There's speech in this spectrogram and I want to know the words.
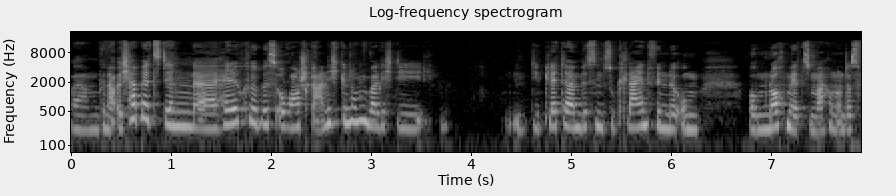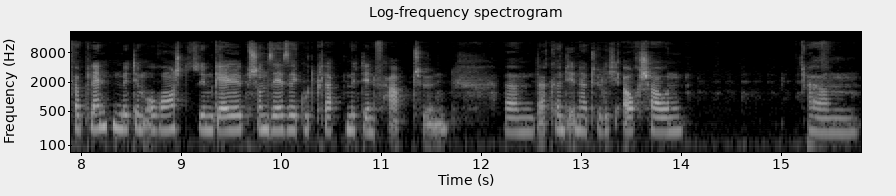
Ähm, genau, ich habe jetzt den äh, Hellkürbis Orange gar nicht genommen, weil ich die, die Blätter ein bisschen zu klein finde, um, um noch mehr zu machen und das Verblenden mit dem Orange zu dem Gelb schon sehr, sehr gut klappt mit den Farbtönen. Ähm, da könnt ihr natürlich auch schauen, ähm,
